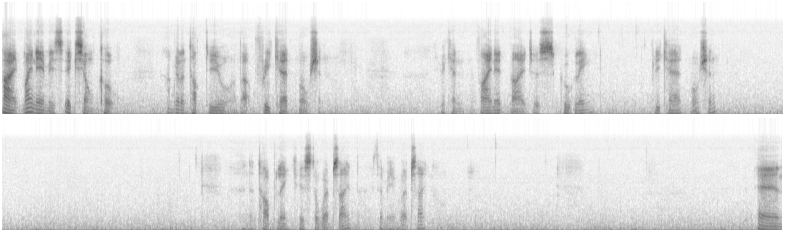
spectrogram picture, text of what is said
Hi, my name is Siong Koh. I'm going to talk to you about FreeCAD Motion. You can find it by just googling FreeCAD Motion. And the top link is the website, it's the main website. And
